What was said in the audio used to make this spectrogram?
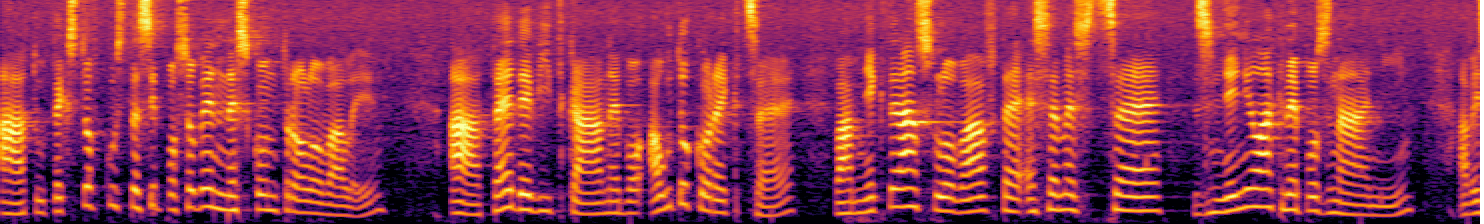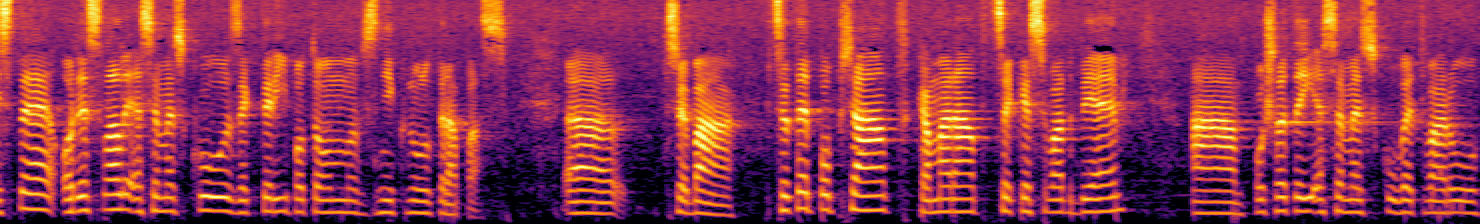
a tu textovku jste si po sobě neskontrolovali a té devítka nebo autokorekce vám některá slova v té sms změnila k nepoznání a vy jste odeslali sms ze který potom vzniknul trapas. E, třeba chcete popřát kamarádce ke svatbě a pošlete jí sms ve tvaru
